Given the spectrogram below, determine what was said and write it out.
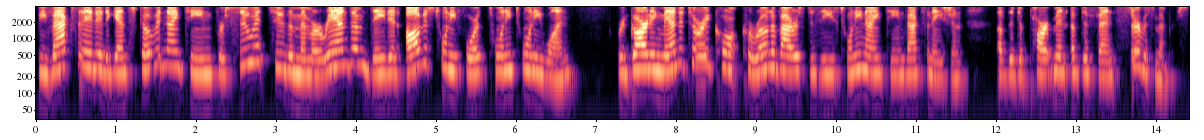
be vaccinated against COVID 19 pursuant to the memorandum dated August 24, 2021, regarding mandatory coronavirus disease 2019 vaccination of the Department of Defense service members.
